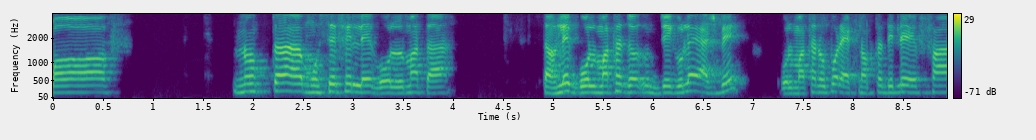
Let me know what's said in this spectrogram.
কফ। নক্তা মুছে ফেললে গোল মাথা। তাহলে গোলমাথা যেগুলাই আসবে, গোল মাথার উপর এক নক্তা দিলে ফা।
